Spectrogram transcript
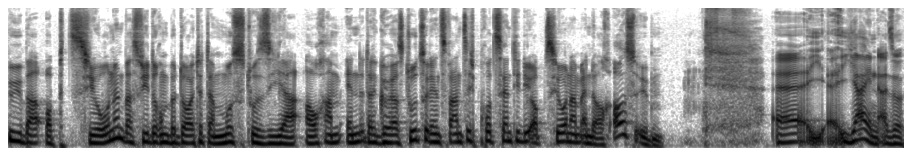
über Optionen, was wiederum bedeutet, dann musst du sie ja auch am Ende, dann gehörst du zu den 20 Prozent, die die Option am Ende auch ausüben. Äh, jein, also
